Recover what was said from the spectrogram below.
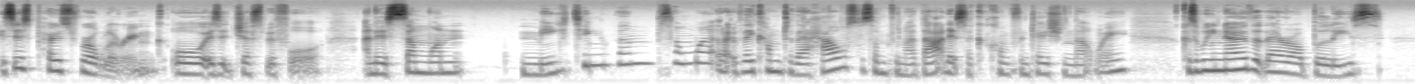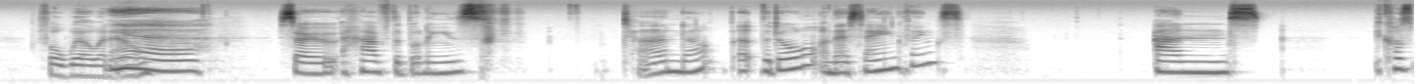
is this post roller rink, or is it just before? And is someone meeting them somewhere? Like if they come to their house or something like that, and it's like a confrontation that way. Because we know that there are bullies for Will and El. So have the bullies turned up at the door and they're saying things? And because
